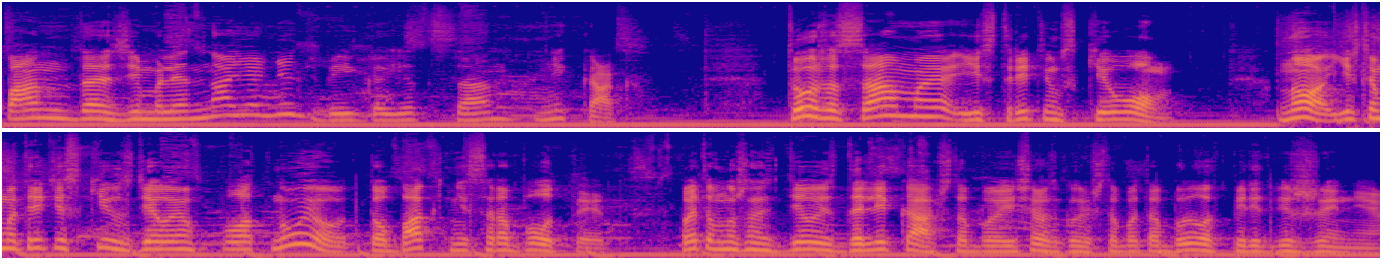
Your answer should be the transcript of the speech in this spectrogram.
панда земляная не двигается никак. То же самое и с третьим скиллом. Но если мы третий скилл сделаем вплотную, то баг не сработает. Поэтому нужно сделать издалека, чтобы, еще раз говорю, чтобы это было в передвижении.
